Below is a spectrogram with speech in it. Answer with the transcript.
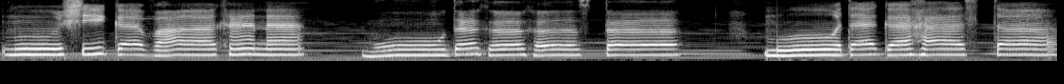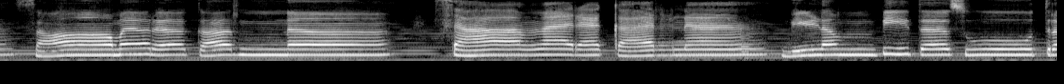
மூஷிக வாகன. மோதகஹஸ்த. மோதகஹஸ்த. सामर सामरकर्ण। सामरकर्ण। विलम्बितसूत्र।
